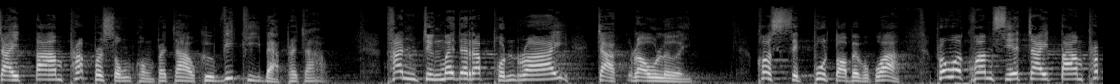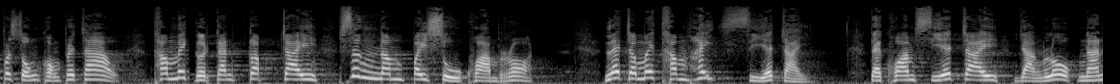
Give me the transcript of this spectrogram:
ใจตามพระประสงค์ของพระเจ้า คือวิธีแบบพระเจ้า ท่านจึงไม่ได้รับผลร้ายจากเราเลย ข้อสิบพูดต่อไปบอกว่า เพราะว่าความเสียใจตามพระประสงค์ของพระเจ้าทำให้เกิดการกลับใจ ซึ่งนำไปสู่ความรอด และจะไม่ทำให้เสียใจแต่ความเสียใจอย่างโลกนั้น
